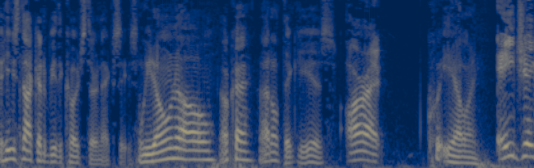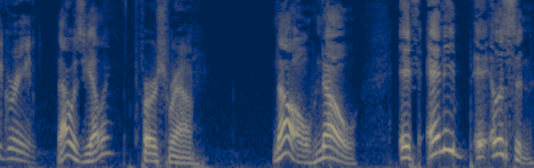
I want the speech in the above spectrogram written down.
he's not going to be the coach there next season. We don't know. Okay, I don't think he is. All right. Quit yelling. AJ Green. That was yelling. First round. No, no. If any, eh, listen.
